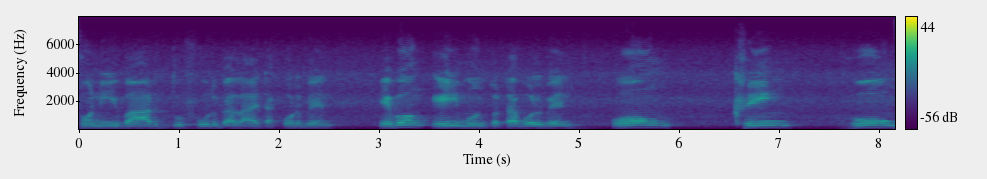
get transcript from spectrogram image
শনিবার দুপুরবেলা এটা করবেন। এবং এই মন্ত্রটা বলবেন, ওং খ্রিং হুং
